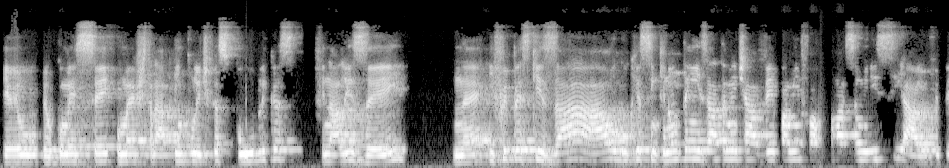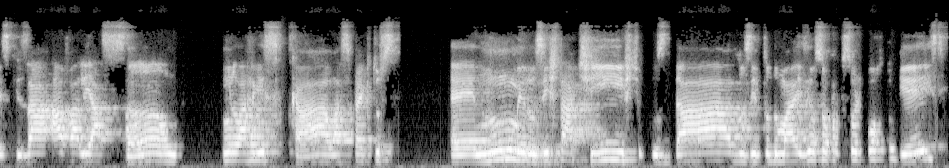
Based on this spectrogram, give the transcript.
eu, eu comecei o mestrado em políticas públicas, finalizei, né, e fui pesquisar algo que assim que não tem exatamente a ver com a minha formação inicial. Eu fui pesquisar avaliação em larga escala, aspectos é, números, estatísticos, dados e tudo mais. E eu sou professor de português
